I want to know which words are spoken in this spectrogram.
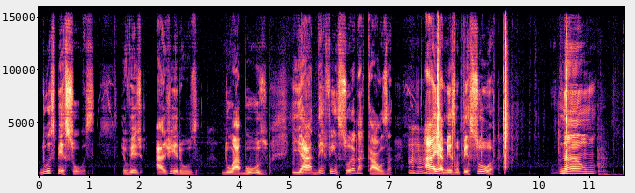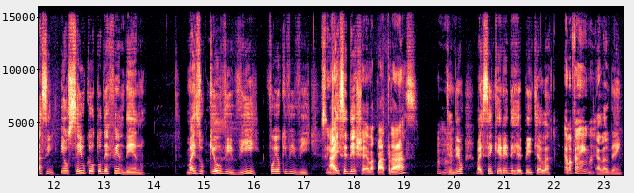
duas pessoas. Eu vejo a Jerusa do abuso e a defensora da causa. Ah, é a mesma pessoa? Não. Assim, eu sei o que eu tô defendendo, mas o que eu vivi foi eu que vivi. Sim. Aí você deixa ela pra trás, Uhum. entendeu? Mas sem querer, de repente, ela, Ela vem, né? ela vem.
